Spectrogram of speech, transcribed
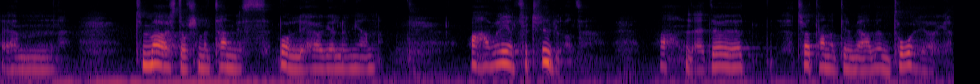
en tumör stor som en tennisboll i högra lungan. Och han var helt förtvivlad. Ja, nej, det, jag, jag tror att han till och med hade en tår i ögat.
